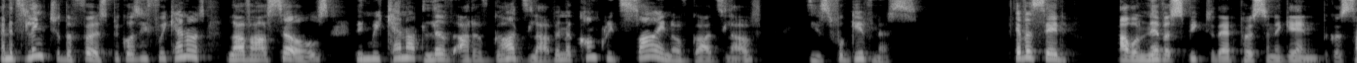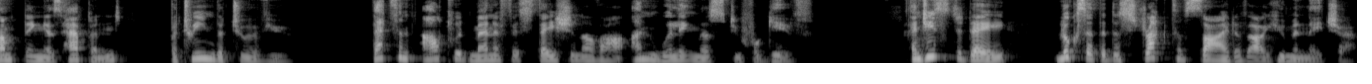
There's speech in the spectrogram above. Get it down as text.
And it's linked to the first because if we cannot love ourselves, then we cannot live out of God's love. And a concrete sign of God's love is forgiveness. Ever said, I will never speak to that person again because something has happened between the two of you? That's an outward manifestation of our unwillingness to forgive. And Jesus today looks at the destructive side of our human nature.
